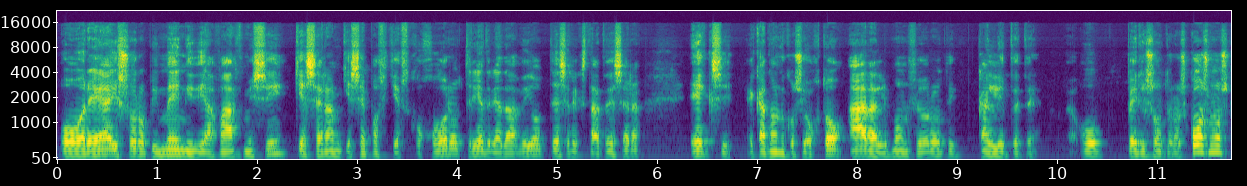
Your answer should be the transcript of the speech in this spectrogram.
ωραία ισορροπημένη διαβάθμιση και σε RAM και σε αποθηκευτικό χώρο, 332, 464, 628, άρα λοιπόν θεωρώ ότι καλύπτεται ο περισσότερος κόσμος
